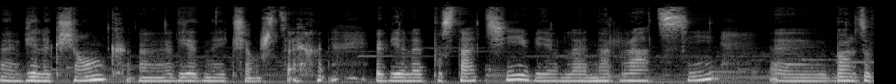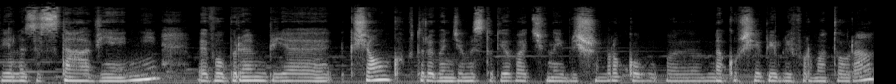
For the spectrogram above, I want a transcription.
E, Wiele ksiąg e, w jednej książce, wiele postaci, wiele narracji, e, bardzo wiele zestawień w obrębie ksiąg, które będziemy studiować w najbliższym roku na kursie Biblii Formatora,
